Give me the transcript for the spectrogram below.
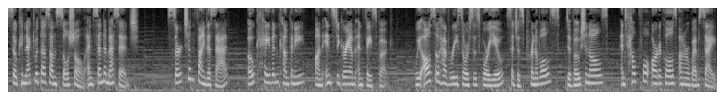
so connect with us on social and send a message. Search and find us at Oak Haven Company on Instagram and Facebook. We also have resources for you, such as printables, devotionals, and helpful articles on our website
